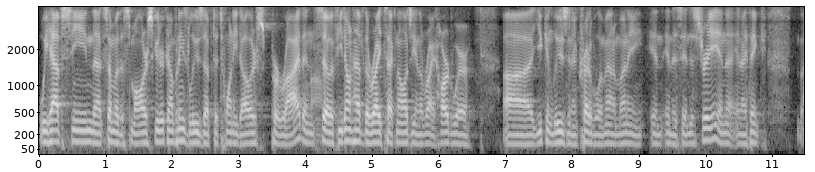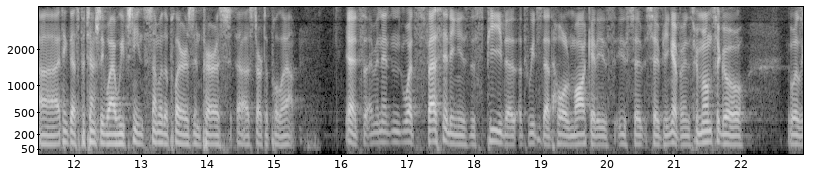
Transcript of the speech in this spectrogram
we have seen that some of the smaller scooter companies lose up to twenty dollars per ride, and so if you don't have the right technology and the right hardware, uh, you can lose an incredible amount of money in, in this industry. And and I think uh, I think that's potentially why we've seen some of the players in Paris uh, start to pull out. Yeah, it's, I mean, and what's fascinating is the speed at, at which that whole market is, is shaping up. I mean, three months ago, it was,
